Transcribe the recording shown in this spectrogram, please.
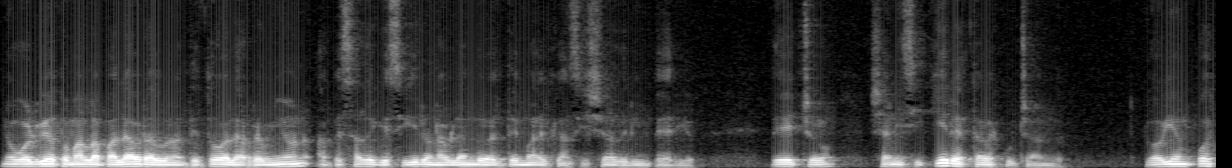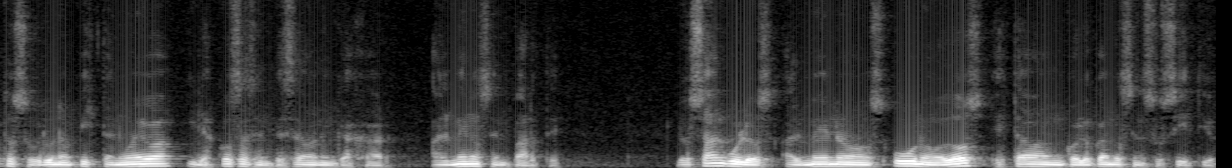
No volvió a tomar la palabra durante toda la reunión, a pesar de que siguieron hablando del tema del canciller del imperio. De hecho, ya ni siquiera estaba escuchando. Lo habían puesto sobre una pista nueva y las cosas empezaban a encajar, al menos en parte. Los ángulos, al menos uno o dos, estaban colocándose en su sitio,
